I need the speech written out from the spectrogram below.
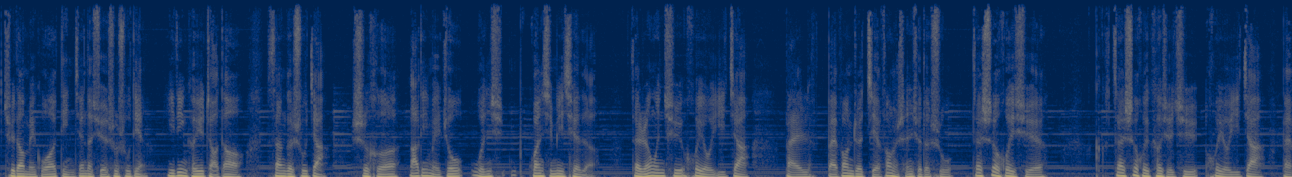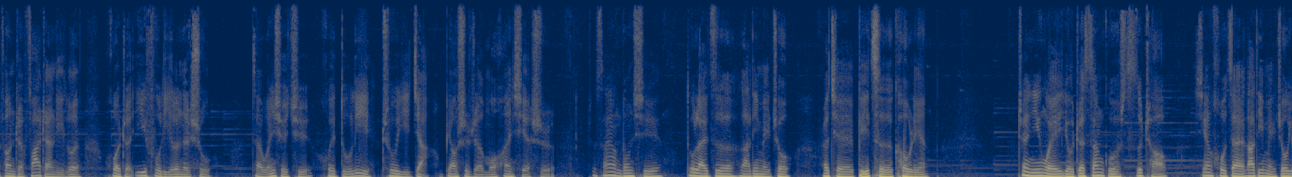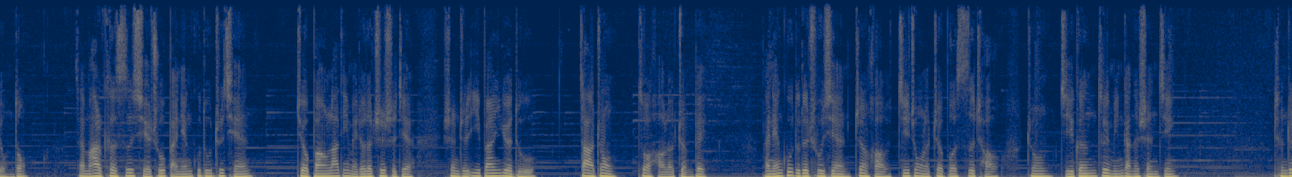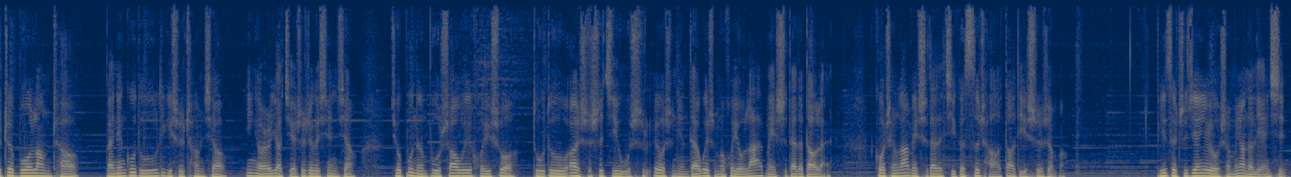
去到美国顶尖的学术书店，一定可以找到三个书架是和拉丁美洲文学关系密切的。在人文区会有一架摆摆放着解放神学的书，在社会学。在社会科学区会有一架摆放着发展理论或者依附理论的书，在文学区会独立出一架标示着魔幻写实。这三样东西都来自拉丁美洲，而且彼此扣连。正因为有这三股思潮先后在拉丁美洲涌动，在马尔克斯写出《百年孤独》之前，就帮拉丁美洲的知识界。甚至一般阅读大众做好了准备，《百年孤独》的出现正好击中了这波思潮中几根最敏感的神经。乘着这波浪潮，《百年孤独》历史畅销，因而要解释这个现象，就不能不稍微回溯读读二十世纪五十六十年代为什么会有拉美时代的到来，构成拉美时代的几个思潮到底是什么。彼此之间又有什么样的联系？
